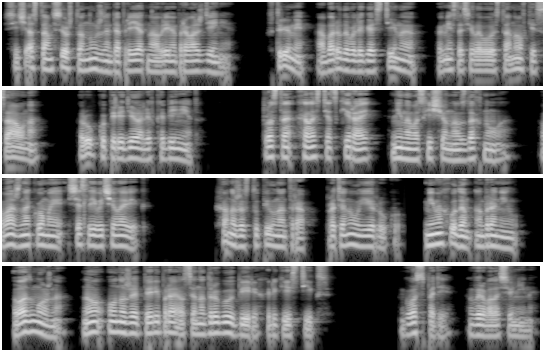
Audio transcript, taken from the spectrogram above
Сейчас там всё, что нужно для приятного времяпровождения. В трюме оборудовали гостиную, вместо силовой установки сауна, рубку переделали в кабинет. Просто холостяцкий рай, Нина восхищенно вздохнула. Ваш знакомый счастливый человек. Хан уже вступил на трап, протянул ей руку. Мимоходом обронил. Возможно, но он уже переправился на другой берег реки Стикс. Господи, вырвалось у Нины.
